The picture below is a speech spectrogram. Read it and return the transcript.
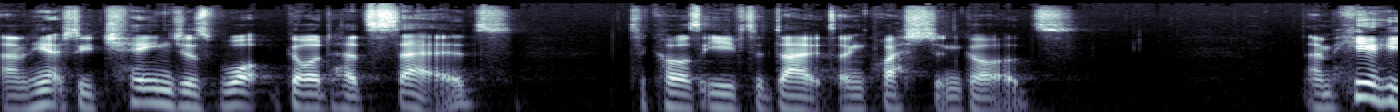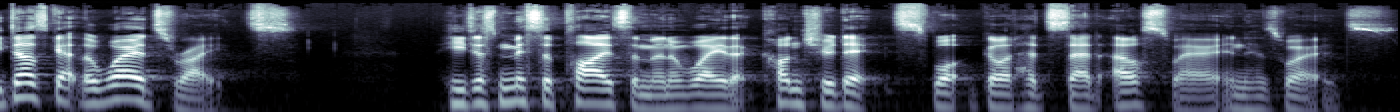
Um, he actually changes what God had said to cause Eve to doubt and question God. Um, here he does get the words right. He just misapplies them in a way that contradicts what God had said elsewhere in his words.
